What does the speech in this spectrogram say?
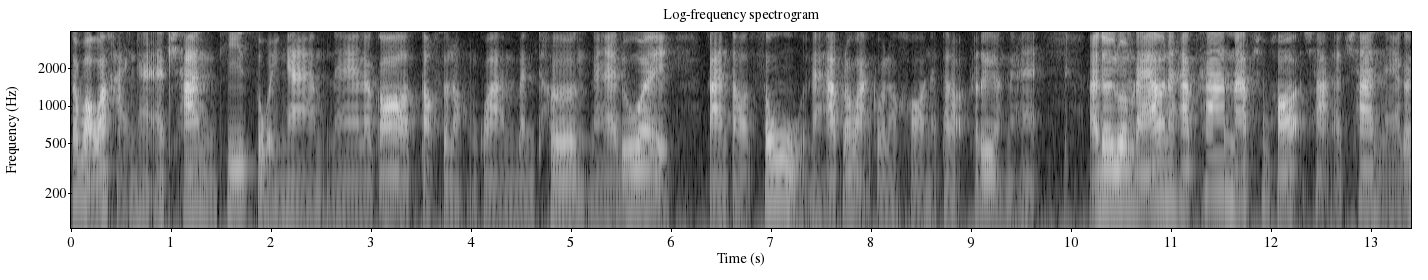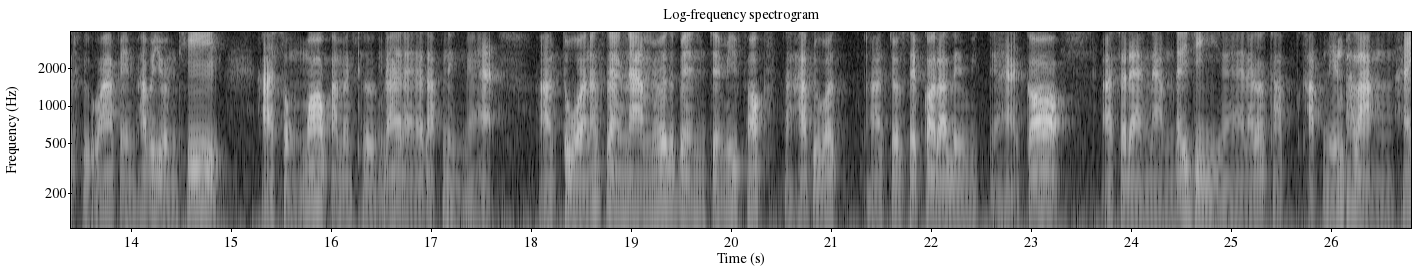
ต้องบอกว่าขายงานแอคชั่นที่สวยงามนะฮะแล้วก็ตอบสนองความบันเทิงนะฮะด้วยการต่อสู้นะครับ ระหว่างตัวละครตลอดเรื่องนะฮะ โดยรวมแล้วนะครับถ้านับเฉพาะฉากแอคชั่นนะก็ถือว่าเป็นภาพยนตร์ที่ส่งมอบความบันเทิงได้ในระดับหนึ่งนะฮะตัวนักแสดงนำไม่ว่าจะเป็นเจมี่ฟ็อกซ์นะครับหรือว่าโจเซฟกอร์ดอนเลวิตต์นะฮะก็แสดงนำได้ดีนะฮะแล้วก็ขับขับเน้นพลังให้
